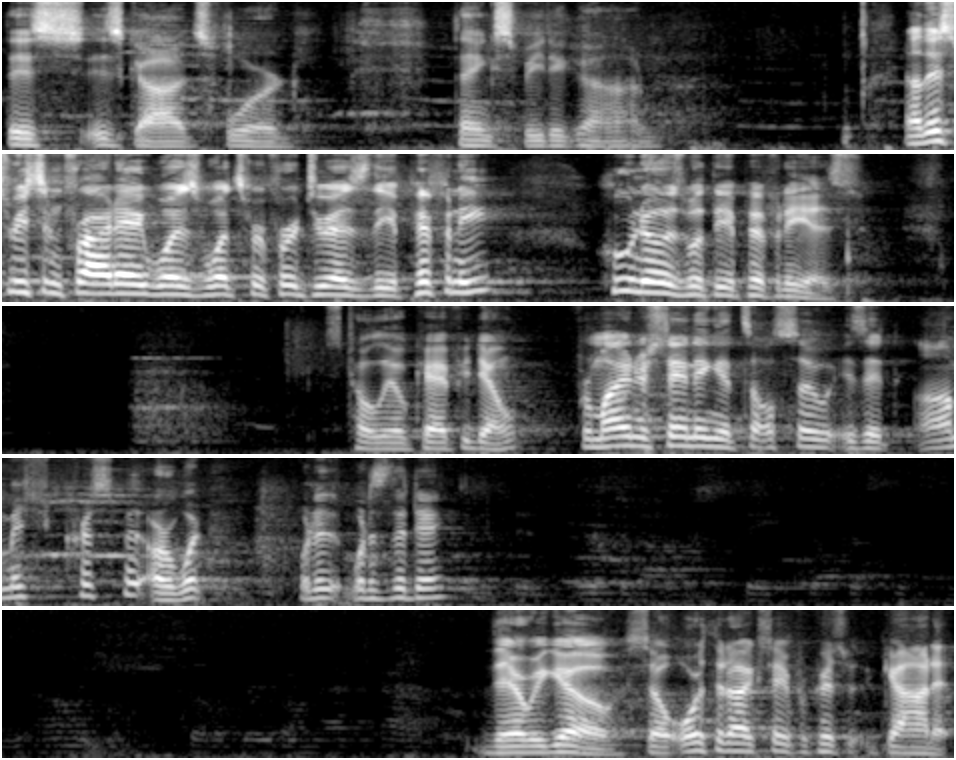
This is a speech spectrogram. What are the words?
This is God's word. Thanks be to God. Now, this recent Friday was what's referred to as the Epiphany. Who knows what the Epiphany is? It's totally okay if you don't. From my understanding, it's also, is it Amish Christmas? Or what, what, is, what is the day? There we go. So Orthodox Day for Christmas. Got it.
